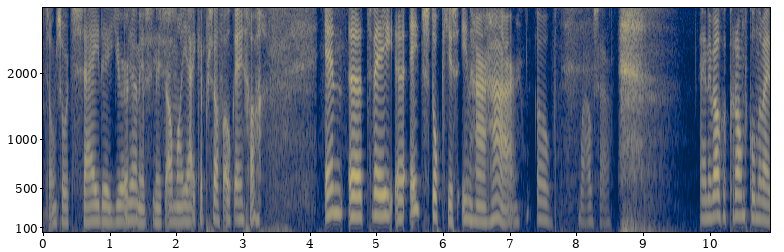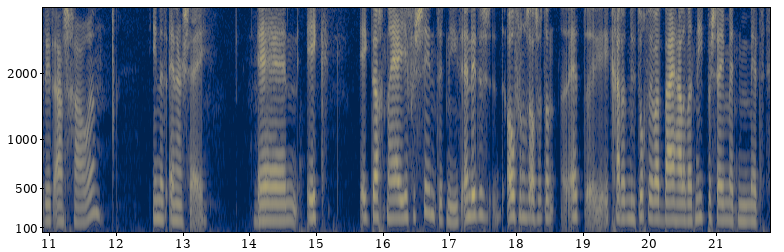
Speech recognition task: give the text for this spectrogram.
Zo'n soort zijde jurk ja, met, met allemaal. Ja, ik heb er zelf ook één gehad. En uh, twee uh, eetstokjes in haar haar. Oh, wauw. En in welke krant konden wij dit aanschouwen? In het NRC. En ik, ik dacht, nou ja, je verzint het niet. En dit is overigens, als we het dan. Het, ik ga er nu toch weer wat bijhalen, wat niet per se met, met eh,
